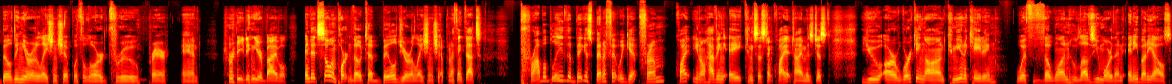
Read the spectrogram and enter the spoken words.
building your relationship with the Lord through prayer and reading your Bible. And it's so important, though, to build your relationship. And I think that's probably the biggest benefit we get from quiet, you know, having a consistent quiet time is just you are working on communicating with the one who loves you more than anybody else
